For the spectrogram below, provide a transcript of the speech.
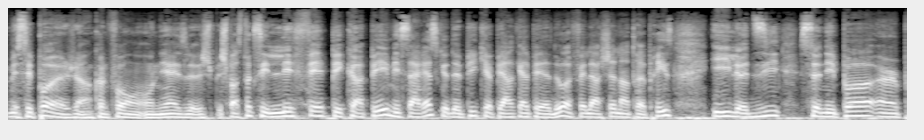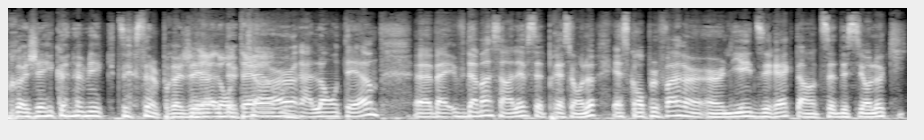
Mais c'est pas, encore une fois, on, niaise. Je, pense pas que c'est l'effet PKP, mais ça reste que depuis que Pierre Calpedo a fait l'achat de l'entreprise, il a dit ce n'est pas un projet économique, c'est un projet de cœur à long terme. Euh, ben, évidemment, ça enlève cette pression-là. Est-ce qu'on peut faire un, un lien direct entre cette décision-là qui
